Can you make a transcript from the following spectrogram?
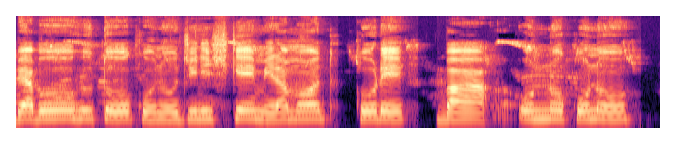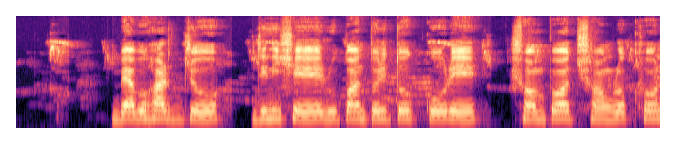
ব্যবহৃত কোনো জিনিসকে মেরামত করে বা অন্য কোনো ব্যবহার্য জিনিসে রূপান্তরিত করে সম্পদ সংরক্ষণ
